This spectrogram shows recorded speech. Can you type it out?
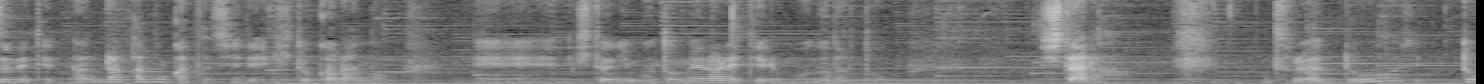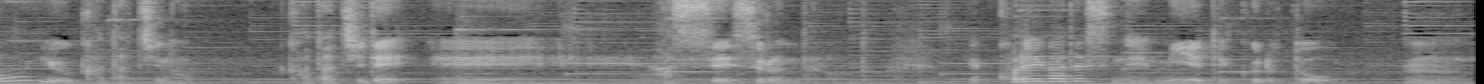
全て何らかの形で人からの、えー、人に求められているものだとしたらそれはどうどういう形の形で、えー、発生するんだろうと。これがですね見えてくると、うん、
